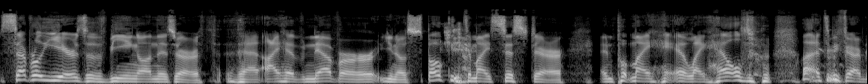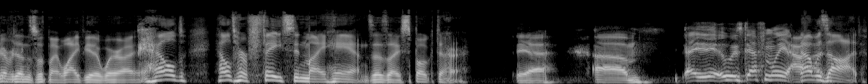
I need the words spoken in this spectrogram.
several years of being on this earth that I have never, you know, spoken to my sister and put my hand, like held, well, to be fair, I've never done this with my wife either, where I held, held her face in my hands as I spoke to her. Yeah. Um, it was definitely odd. That was odd.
